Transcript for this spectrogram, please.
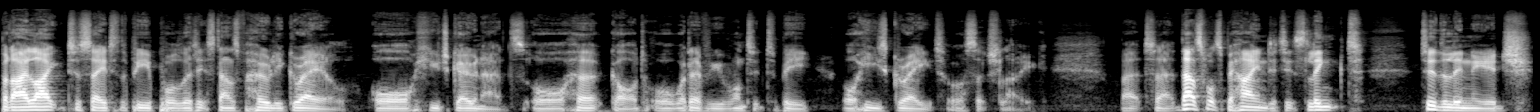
but I like to say to the people that it stands for Holy Grail or Huge Gonads or Hurt God or whatever you want it to be, or He's Great or such like. But uh, that's what's behind it. It's linked to the lineage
